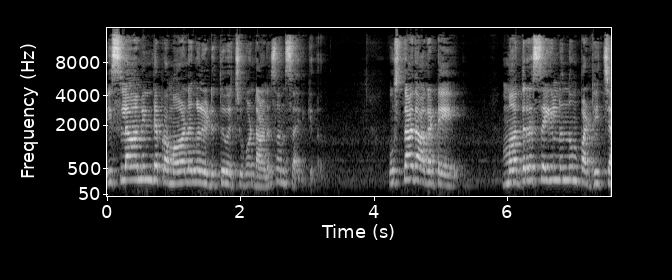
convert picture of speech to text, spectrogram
ഇസ്ലാമിന്റെ പ്രമാണങ്ങൾ എടുത്തു വെച്ചുകൊണ്ടാണ് സംസാരിക്കുന്നത്. ഉസ്താദ് ആകട്ടെ മദ്രസയിൽ നിന്നും പഠിച്ച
